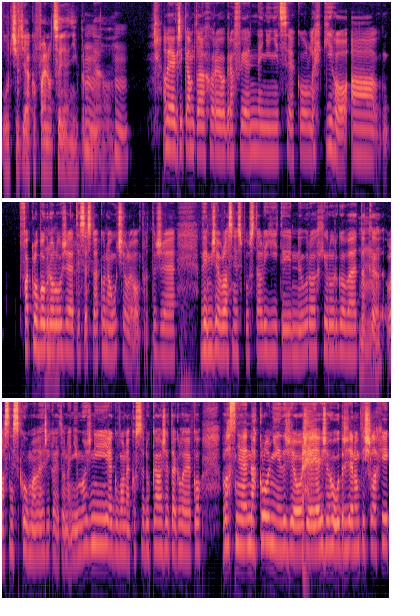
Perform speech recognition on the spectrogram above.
určitě jako fajn ocenění pro mm. mě, no. Mm. Ale jak říkám, ta choreografie není nic jako lehkýho a fakt klobouk mm. dolů, že ty se to jako naučil, jo, protože vím, že vlastně spousta lidí, ty neurochirurgové, tak mm. vlastně zkoumali, říkali, to není možný, jak on jako se dokáže takhle jako vlastně naklonit, že jo, že jak, že ho udrží jenom ty šlachy,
